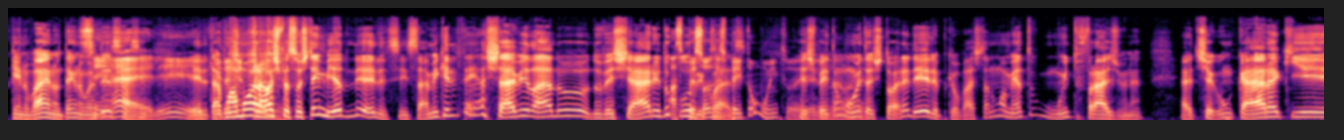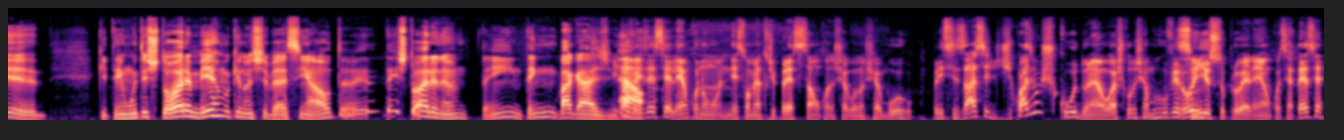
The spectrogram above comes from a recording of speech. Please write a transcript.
quem não vai, não tem um negócio Sim, desse? É, assim. ele, ele tá com uma moral, as pessoas têm medo dele, assim, sabem que ele tem a chave lá do, do vestiário e do as clube. As pessoas quase. respeitam muito. Ele, respeitam né, muito a história dele, porque o Vasco tá num momento muito frágil, né? Aí chegou um cara que que tem muita história, mesmo que não estivesse em alta, tem história, né? Tem, tem bagagem. E talvez esse elenco, num, nesse momento de pressão, quando chegou no Luxemburgo, precisasse de quase um escudo, né? Eu acho que o Luxemburgo virou Sim. isso pro elenco. Assim, até esse,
